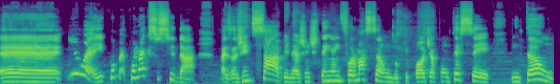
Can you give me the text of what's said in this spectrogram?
É, e ué, e como, é, como é que isso se dá? Mas a gente sabe, né? A gente tem a informação do que pode acontecer. Então,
